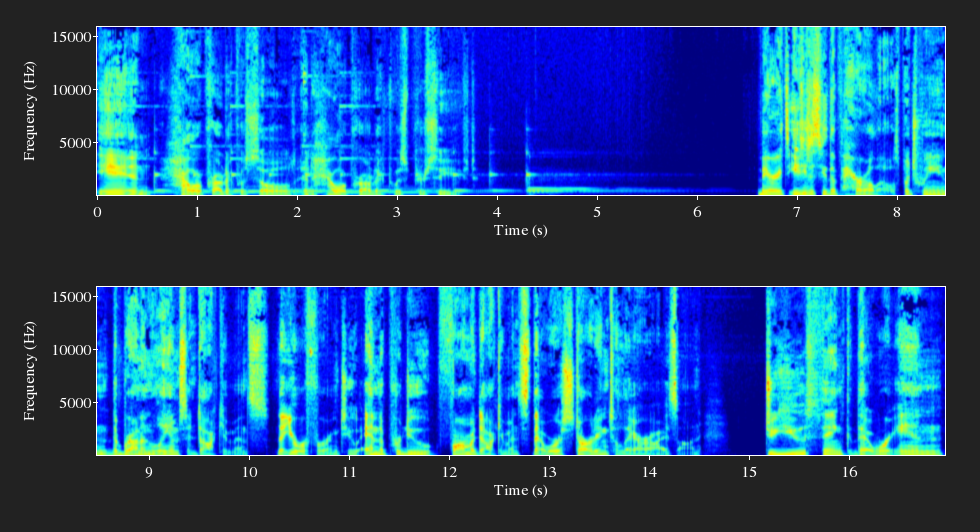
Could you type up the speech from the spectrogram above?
in how a product was sold and how a product was perceived. Barry, it's easy to see the parallels between the Brown and Williamson documents that you're referring to and the Purdue Pharma documents that we're starting to lay our eyes on. Do you think that we're in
